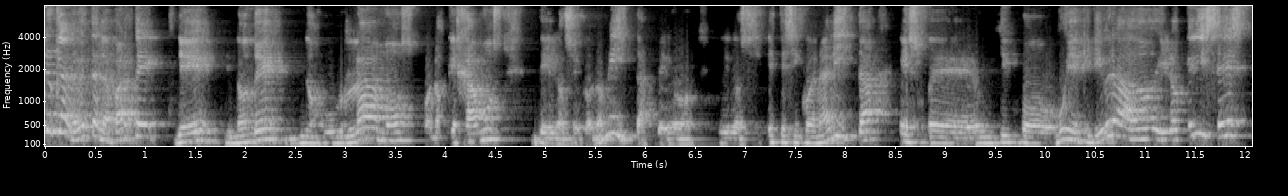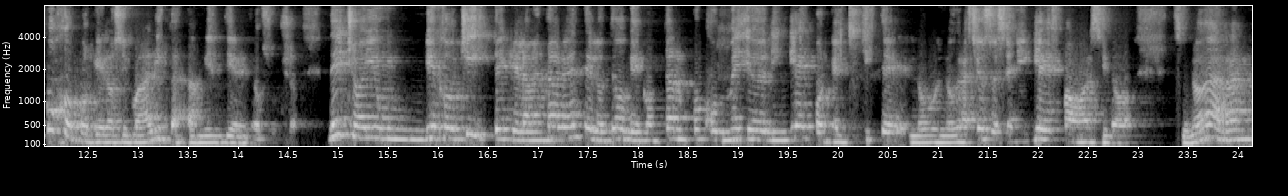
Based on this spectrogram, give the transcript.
Pero claro, esta es la parte de donde nos burlamos o nos quejamos de los economistas, pero este psicoanalista es eh, un tipo muy equilibrado y lo que dice es, ojo, porque los psicoanalistas también tienen lo suyo. De hecho, hay un viejo chiste que lamentablemente lo tengo que contar un poco en medio en inglés, porque el chiste, lo, lo gracioso es en inglés, vamos a ver si lo, si lo agarran,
